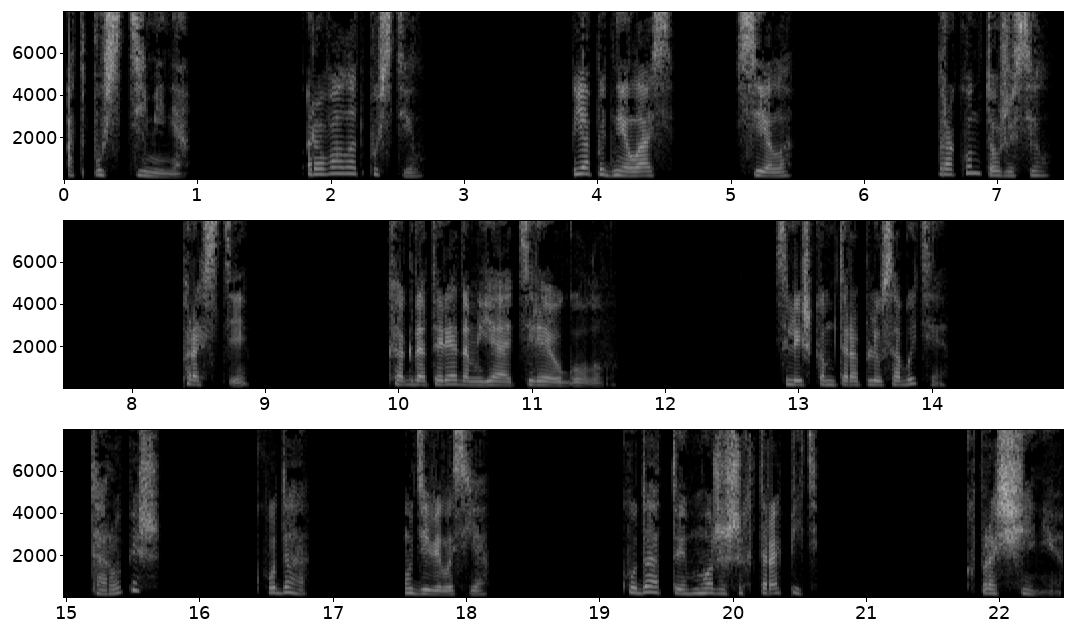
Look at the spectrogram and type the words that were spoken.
«Отпусти меня!» Рывал отпустил. Я поднялась, села. Дракон тоже сел. «Прости. Когда ты рядом, я теряю голову. Слишком тороплю события?» «Торопишь? Куда?» — удивилась я. «Куда ты можешь их торопить?» «К прощению.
